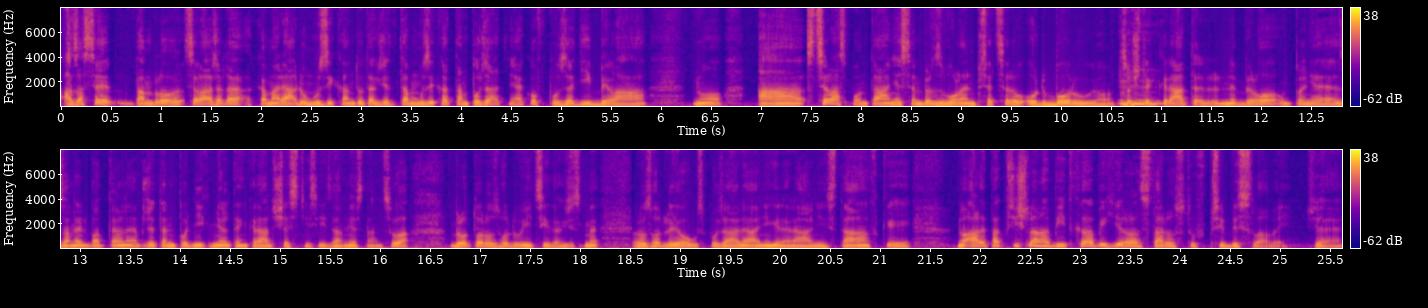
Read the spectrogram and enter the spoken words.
a zase tam bylo celá řada kamarádů muzikantů, takže ta muzika tam pořád nějak v pozadí byla. No a zcela spontánně jsem byl zvolen předsedou odboru, jo, což mm-hmm. tenkrát nebylo úplně zanedbatelné, protože ten podnik měl tenkrát 6 tisíc zaměstnanců a bylo to rozhodující, takže jsme rozhodli o uspořádání generální stávky, no ale pak přišla nabídka, abych dělal starostu v Přibyslavi že?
